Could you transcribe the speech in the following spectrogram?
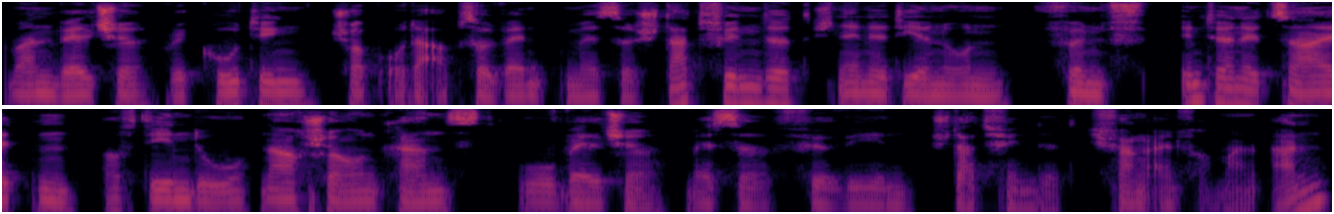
wann welche Recruiting, Job oder Absolventenmesse stattfindet. Ich nenne dir nun fünf Internetseiten, auf denen du nachschauen kannst, wo welche Messe für wen stattfindet. Ich fange einfach mal an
